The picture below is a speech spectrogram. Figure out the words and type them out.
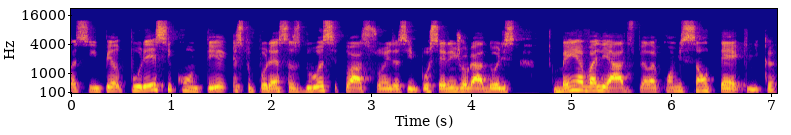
assim, por, por esse contexto, por essas duas situações, assim, por serem jogadores bem avaliados pela comissão técnica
